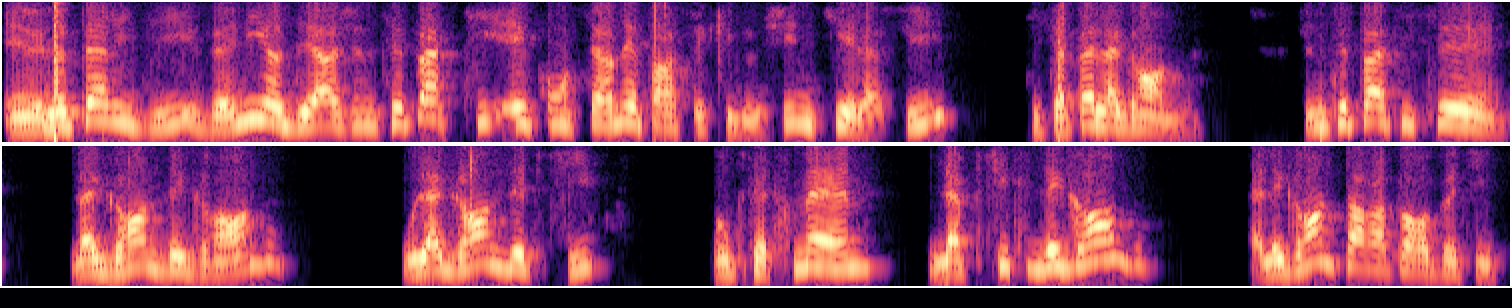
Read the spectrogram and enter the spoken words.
Et le père, il dit, Veni Odea, je ne sais pas qui est concerné par ces kiddushin, qui est la fille, qui s'appelle la grande. Je ne sais pas si c'est la grande des grandes, ou la grande des petites, ou peut-être même la petite des grandes. Elle est grande par rapport aux petites.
